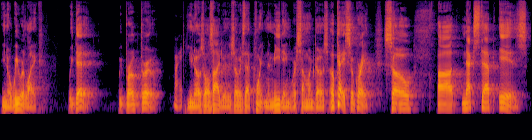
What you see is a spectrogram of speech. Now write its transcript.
you know, we were like, we did it. We broke through. Right. You know as well as I do. There's always that point in the meeting where someone goes, "Okay, so great. So uh, next step is,"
